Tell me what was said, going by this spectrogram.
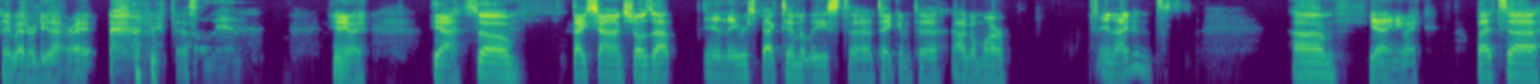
They better do that right. oh man. Anyway, yeah. So Dai Shan shows up and they respect him at least, uh, take him to Agelmar. And I didn't um yeah, anyway. But uh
